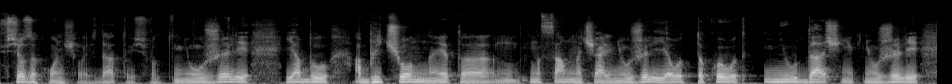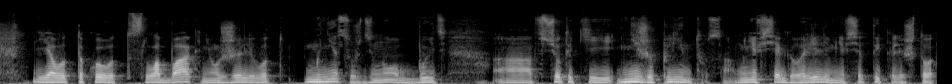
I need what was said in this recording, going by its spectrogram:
все закончилось, да, то есть вот неужели я был обречен на это на самом начале, неужели я вот такой вот неудачник, неужели я вот такой вот слабак, неужели вот мне суждено быть а, все-таки ниже плинтуса. Мне все говорили, мне все тыкали, что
